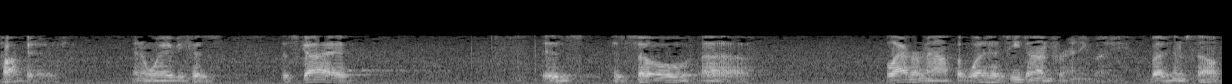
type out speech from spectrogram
talkative in a way because this guy is is so uh, blabbermouth, but what has he done for anybody but himself?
